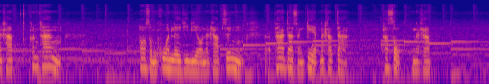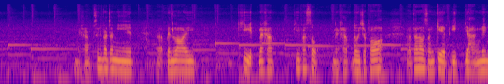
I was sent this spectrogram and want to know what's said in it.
นะครับ ค่อนข้างพอสมควรเลยทีเดียวนะครับ ซึ่งถ้าจะสังเกตนะครับจาก พระศกนะครับนะครับ ซึ่งก็จะมีเป็นรอยขีดนะครับที่พระศกนะครับ โดยเฉพาะถ้าเราสังเกตอีกอย่างหนึ่ง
